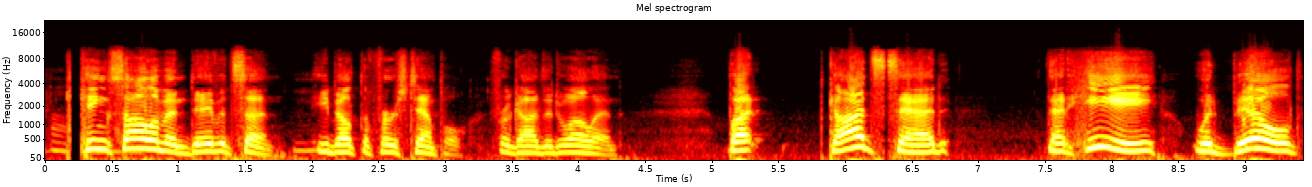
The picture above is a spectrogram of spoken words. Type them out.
Solomon. King Solomon, David's son. He built the first temple for God to dwell in. But God said that he would build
